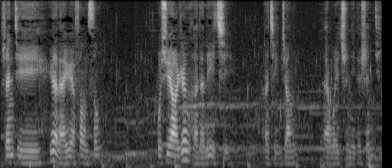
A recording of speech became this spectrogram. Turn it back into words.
身体越来越放松，不需要任何的力气和紧张来维持你的身体。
